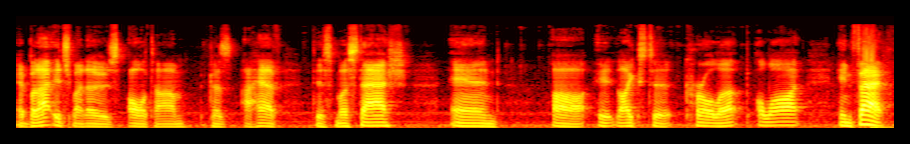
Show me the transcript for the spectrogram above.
and but I itch my nose all the time because I have this mustache and uh, it likes to curl up a lot. In fact,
